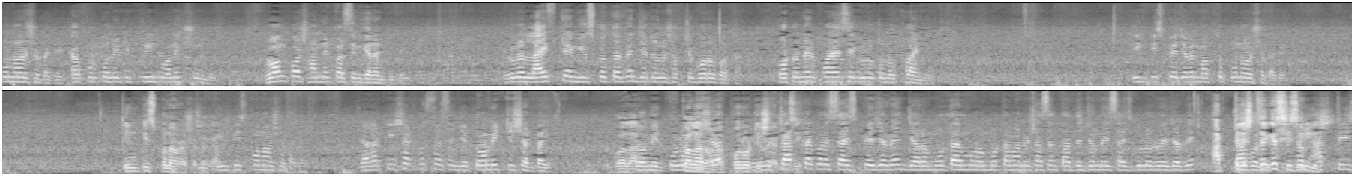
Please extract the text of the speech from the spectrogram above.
পনেরোশো টাকায়। কাপড় কোয়ালিটি প্রিন্ট অনেক সুন্দর। রং কস হান্ড্রেড পার্সেন্ট গ্যারান্টি পাই এগুলো লাইফ টাইম ইউজ করতে পারবেন যেটা হলো সবচেয়ে বড় কথা। কটনের আছে এগুলো কোনো ক্ষয় নেই। তিন পিস পেয়ে যাবেন মাত্র পনেরোশো টাকায়। তিন পিস পনেরোশো টাকা। তিন পিস পনেরোশো টাকা। যারা টি শার্ট খুঁজতেছেন যে টমির টি শার্ট ভাই চারটা করে সাইজ পেয়ে যাবেন। যারা মোটা মোটা মানুষ আছেন তাদের জন্য এই সাইজগুলো রয়ে যাবে। 38 থেকে 46 আটত্রিশ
